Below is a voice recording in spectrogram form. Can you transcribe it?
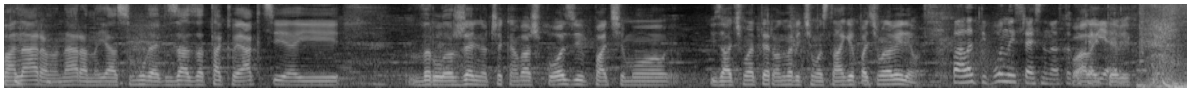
Pa naravno, naravno, ja sam uvek za, za takve akcije i vrlo željno čekam vaš poziv, pa ćemo izaći na teren, odmerit ćemo snage, pa ćemo da vidimo. Hvala ti puno i srećna nastavka Hvala i karijere. tebi.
